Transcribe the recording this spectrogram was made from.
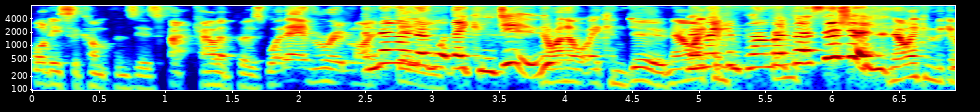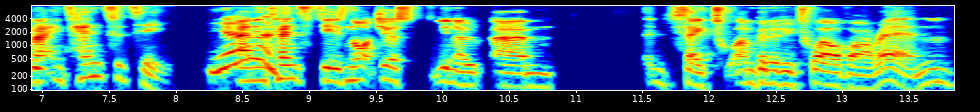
body circumferences, fat calipers, whatever it might be. and then be. I know what they can do. now I know what they can do. Now then I can, plan my first session. Now I can think about intensity Yeah. and intensity is not just you know um say tw- i'm going to do 12 rm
